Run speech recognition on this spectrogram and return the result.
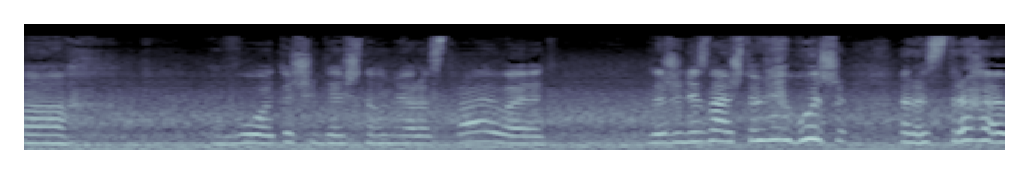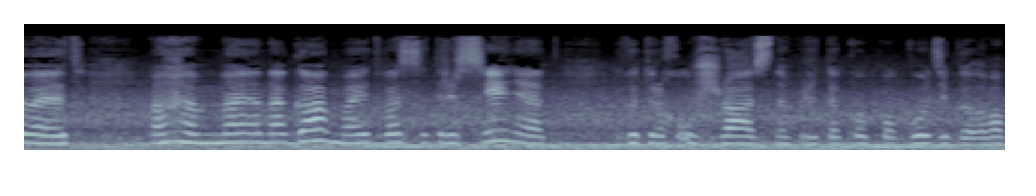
А, вот, очень, конечно, он меня расстраивает. Даже не знаю, что меня больше расстраивает. А, моя нога, мои два сотрясения, у которых ужасно при такой погоде голова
